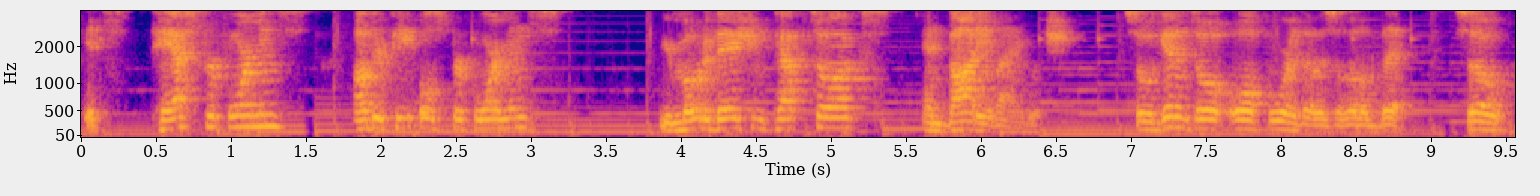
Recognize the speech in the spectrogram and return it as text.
It's past performance, other people's performance, your motivation pep talks, and body language. So we'll get into all four of those a little bit. So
